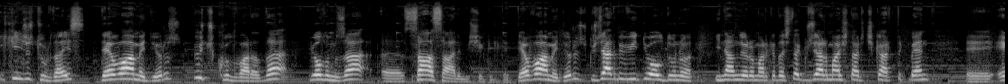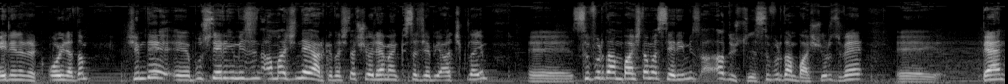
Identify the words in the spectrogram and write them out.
ikinci turdayız. Devam ediyoruz. 3 kulvarda da yolumuza e, sağ salim bir şekilde devam ediyoruz. Güzel bir video olduğunu inanıyorum arkadaşlar. Güzel maçlar çıkarttık. Ben e, eğlenerek oynadım. Şimdi e, bu serimizin amacı ne arkadaşlar? Şöyle hemen kısaca bir açıklayayım. E, sıfırdan başlama serimiz adı üstünde sıfırdan başlıyoruz ve e, ben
